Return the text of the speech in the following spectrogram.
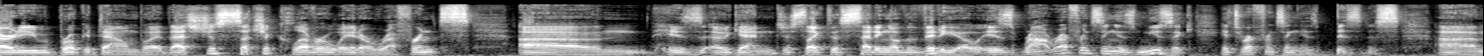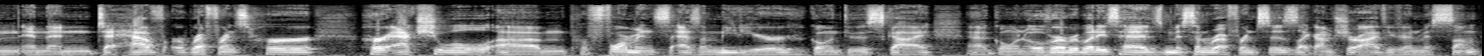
already broke it down, but that's just such a clever way to reference um, his again, just like the setting of the video is not referencing his music; it's referencing his business. Um, and then to have a reference her her actual um, performance as a meteor going through the sky, uh, going over everybody's heads, missing references. Like I'm sure I've even missed some.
